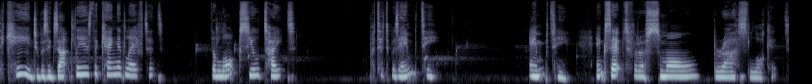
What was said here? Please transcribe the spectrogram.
The cage was exactly as the king had left it, the lock sealed tight, but it was empty. Empty, except for a small brass locket,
